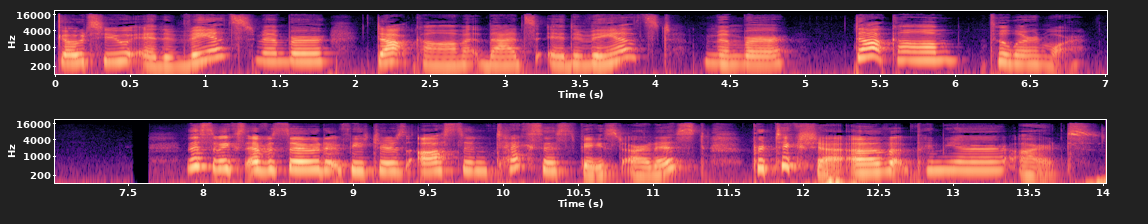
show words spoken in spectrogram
go to advancedmember.com. That's advancedmember.com to learn more. This week's episode features Austin, Texas based artist Pratiksha of PMuirArt.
